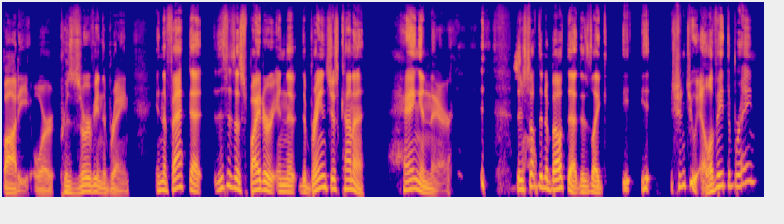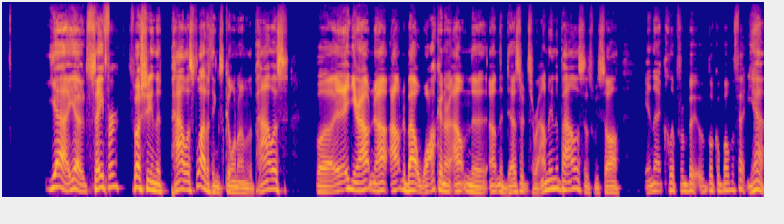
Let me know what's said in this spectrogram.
body or preserving the brain. And the fact that this is a spider and the, the brain's just kind of hanging there. There's So- something about that that's like it, it, shouldn't you elevate the brain? Yeah, yeah, it's safer, especially in the palace. A lot of things going on in the palace, and you're out and out, out and about walking or out in the out in the desert surrounding the palace, as we saw in that clip from B- Book of Boba Fett. Yeah,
